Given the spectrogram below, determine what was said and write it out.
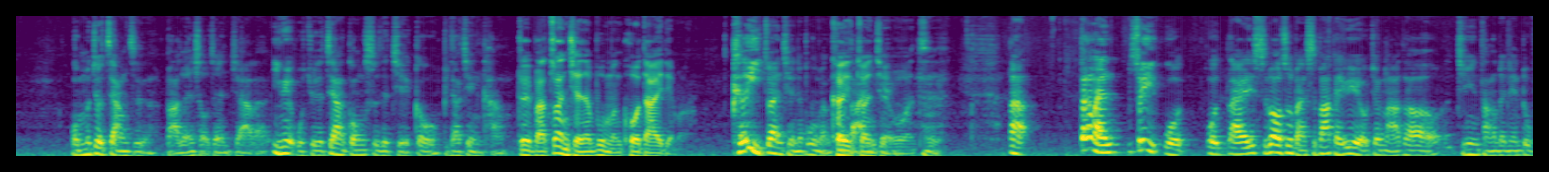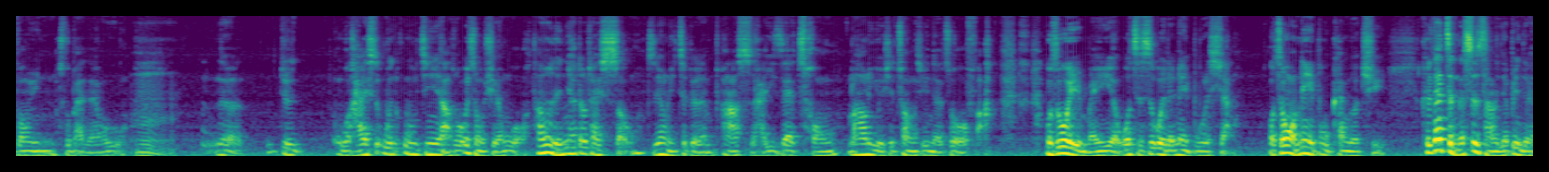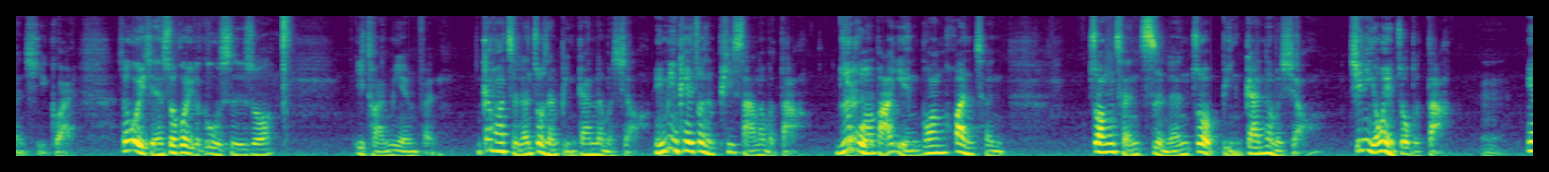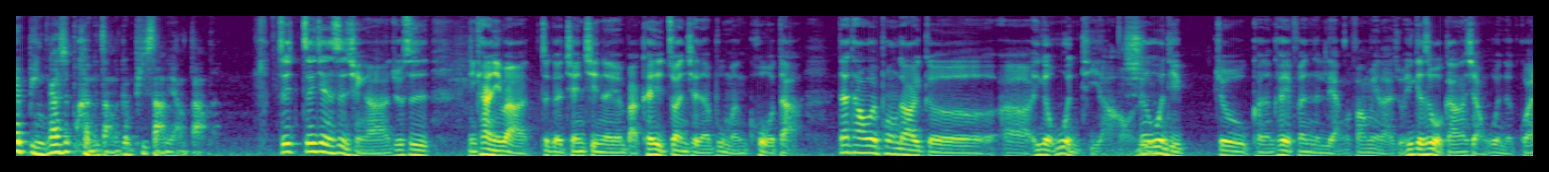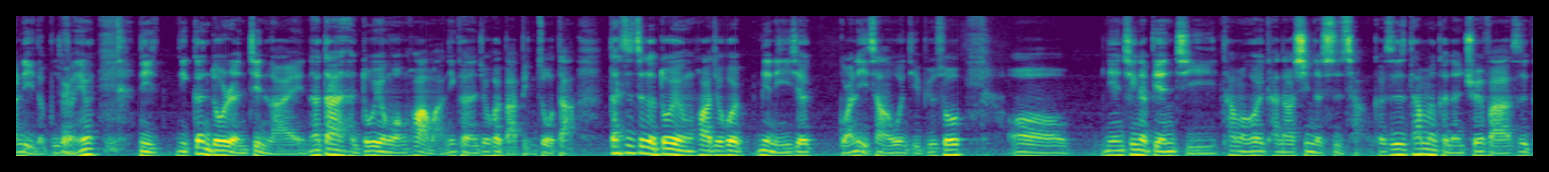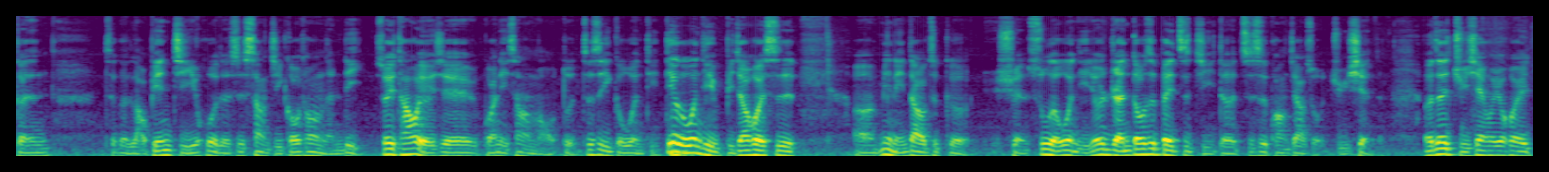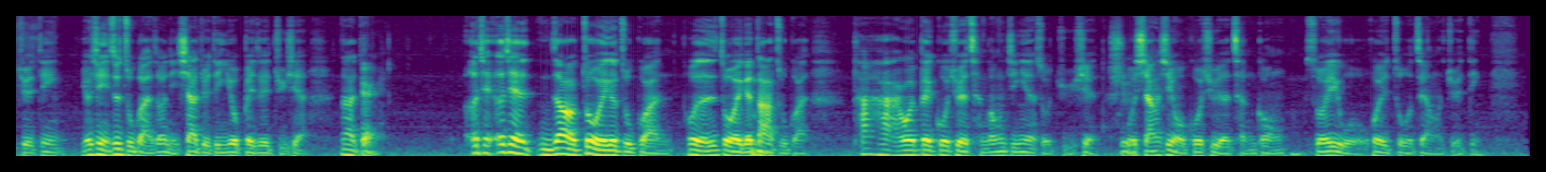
我们就这样子把人手增加了，因为我觉得这样公司的结构比较健康。对，把赚钱的部门扩大一点嘛，可以赚钱的部门可以赚钱，我是。那当然，所以我我来时报出版十八个月，我就拿到金银堂的年度风云出版人物。嗯，那就我还是问问金石堂说，为什么选我？他说人家都在守，只有你这个人不怕死，还一直在冲，然后你有些创新的做法。我说我也没有，我只是为了内部的想，我从我内部看过去，可是在整个市场里就变得很奇怪。所以我以前说过一个故事，说一团面粉，你干嘛只能做成饼干那么小？明明可以做成披萨那么大。如果我们把眼光换成装成只能做饼干那么小，其实你永远做不大。嗯，因为饼干是不可能长得跟披萨那样大的。这这件事情啊，就是你看你把这个前期人员把可以赚钱的部门扩大。但他会碰到一个呃一个问题啊，哈，那个问题就可能可以分成两个方面来说，一个是我刚刚想问的管理的部分，因为你你更多人进来，那当然很多元文化嘛，你可能就会把饼做大，但是这个多元文化就会面临一些管理上的问题，比如说哦、呃，年轻的编辑他们会看到新的市场，可是他们可能缺乏是跟这个老编辑或者是上级沟通的能力，所以他会有一些管理上的矛盾，这是一个问题。第二个问题比较会是，呃，面临到这个选书的问题，就是人都是被自己的知识框架所局限的，而这局限又会决定，尤其你是主管的时候，你下决定又被这些局限。那对，而且而且你知道，作为一个主管或者是作为一个大主管，嗯、他还还会被过去的成功经验所局限。我相信我过去的成功，所以我会做这样的决定。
